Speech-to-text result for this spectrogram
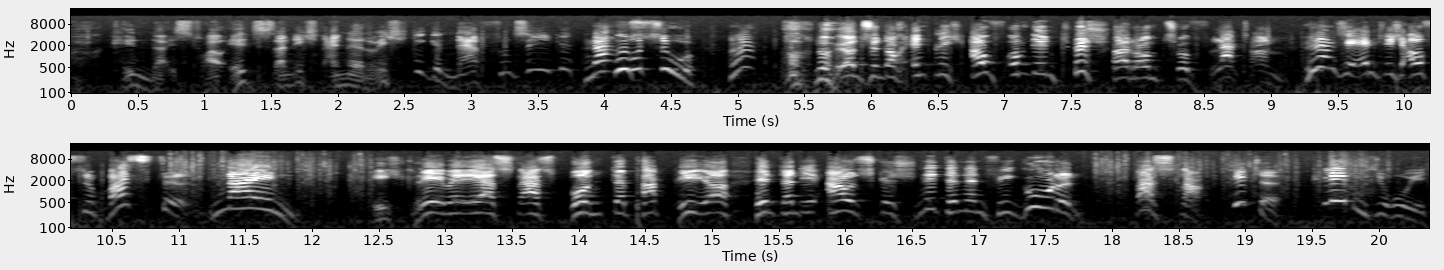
Ach, Kinder, ist Frau Elster nicht eine richtige Nervensäge? Na, wozu? Hm? Ach, nur hören Sie doch endlich auf, um den Tisch herum zu flattern. Hören Sie endlich auf zu basteln. Nein, ich klebe erst das bunte Papier hinter die ausgeschnittenen Figuren. Basta. Bitte, kleben Sie ruhig.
